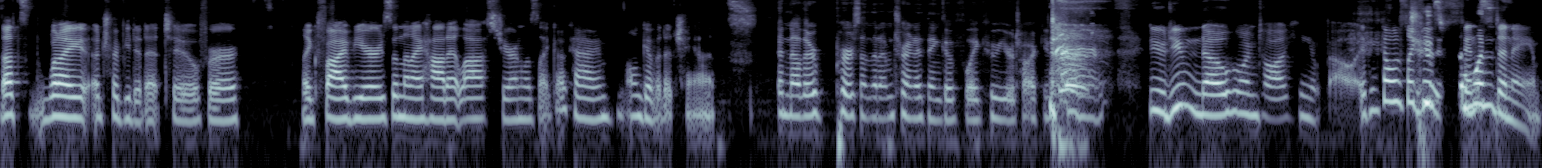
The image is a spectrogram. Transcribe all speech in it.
that's what I attributed it to for like five years, and then I had it last year and was like, okay, I'll give it a chance. Another person that I'm trying to think of like who you're talking about. Dude, you know who I'm talking about. I think that was like Dude, his someone- Finsta name.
